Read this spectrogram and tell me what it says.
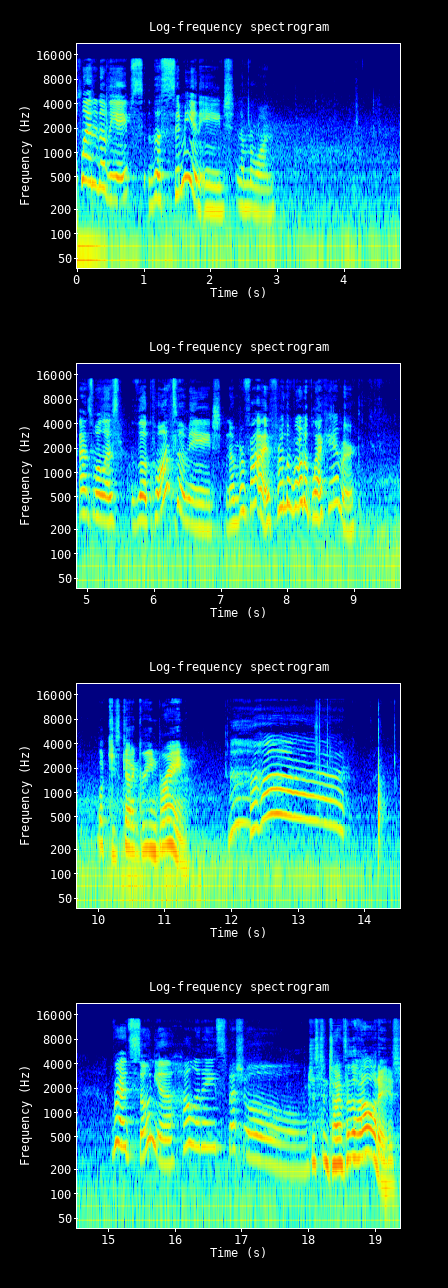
Planet of the Apes, The Simian Age, number 1. As well as The Quantum Age, number 5, from the world of Black Hammer. Look, he's got a green brain. Aha! Red Sonja Holiday Special. Just in time for the holidays.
